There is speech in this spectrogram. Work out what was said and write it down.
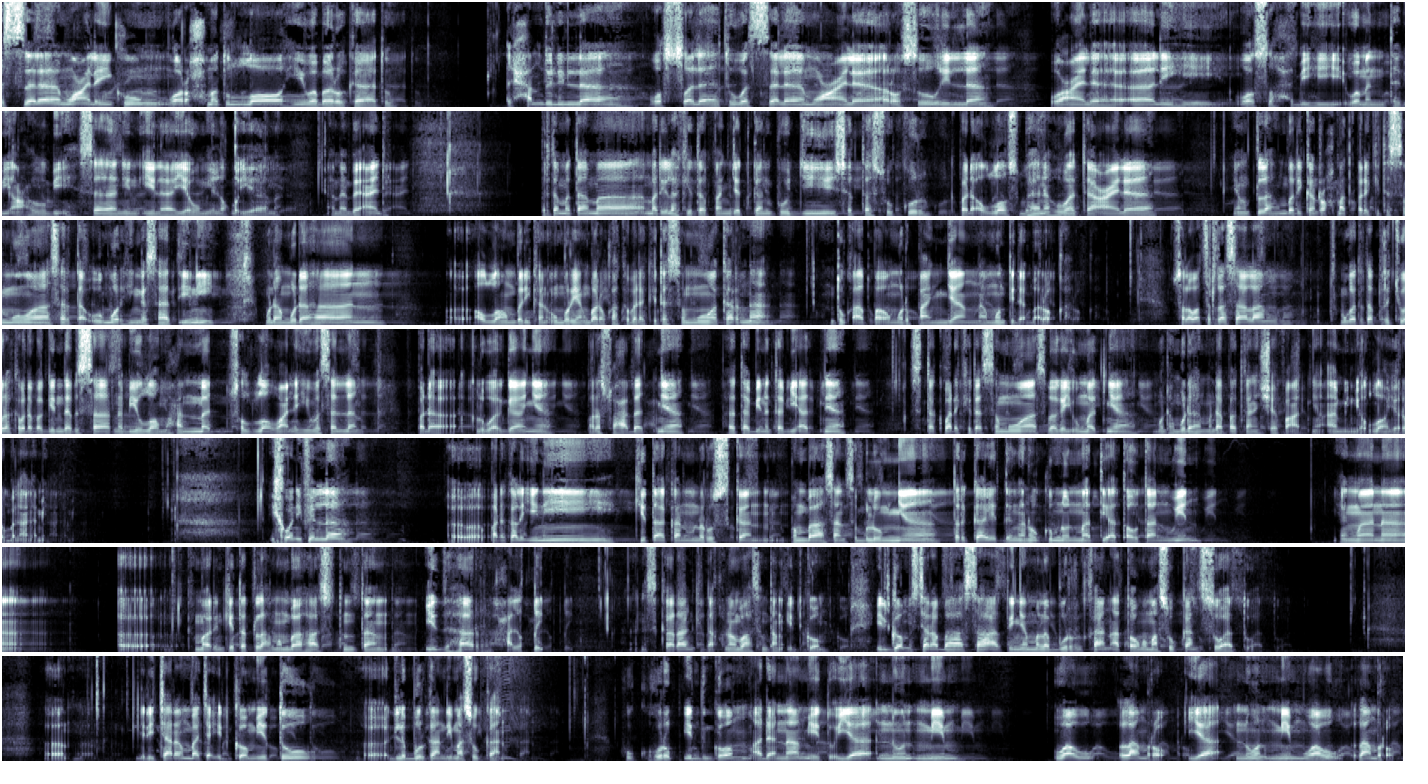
السلام عليكم ورحمة الله وبركاته. الحمد لله والصلاة والسلام على رسول الله وعلى آله وصحبه ومن تبعه بإحسان إلى يوم القيامة. أما بعد Pertama-tama marilah kita panjatkan puji serta syukur kepada Allah Subhanahu wa taala yang telah memberikan rahmat kepada kita semua serta umur hingga saat ini. Mudah-mudahan eh, Allah memberikan umur yang barokah kepada kita semua karena untuk apa umur panjang namun tidak barokah. Salawat serta salam semoga tetap tercurah kepada baginda besar Nabiullah Muhammad sallallahu alaihi wasallam pada keluarganya, para sahabatnya, para tabi'in tabi'atnya, serta kepada kita semua sebagai umatnya, mudah-mudahan mendapatkan syafaatnya. Amin ya Allah ya Rabbal Alamin. Ikhwani fillah, eh, pada kali ini kita akan meneruskan pembahasan sebelumnya terkait dengan hukum nun mati atau tanwin yang mana uh, kemarin kita telah membahas tentang idhar halqi sekarang kita akan membahas tentang idgom. Idgom secara bahasa artinya meleburkan atau memasukkan sesuatu. Jadi cara membaca idgom itu uh, dileburkan, dimasukkan. Huruf idgom ada enam yaitu ya, nun, mim, waw, lamro. Ya, nun, mim, waw, lamro.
